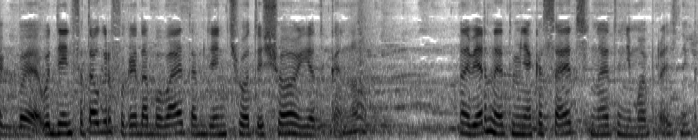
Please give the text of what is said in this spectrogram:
как бы вот день фотографа, когда бывает, там день чего-то еще, я такая, ну, наверное, это меня касается, но это не мой праздник.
